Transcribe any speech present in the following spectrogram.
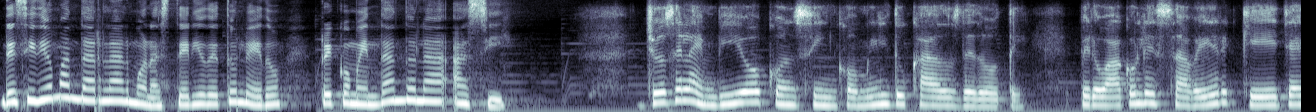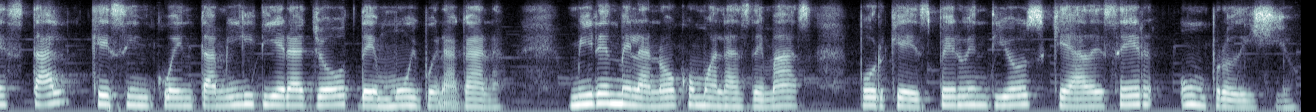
decidió mandarla al monasterio de Toledo, recomendándola así. Yo se la envío con cinco mil ducados de dote, pero hágole saber que ella es tal que cincuenta mil diera yo de muy buena gana. Mírenmela no como a las demás, porque espero en Dios que ha de ser un prodigio.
